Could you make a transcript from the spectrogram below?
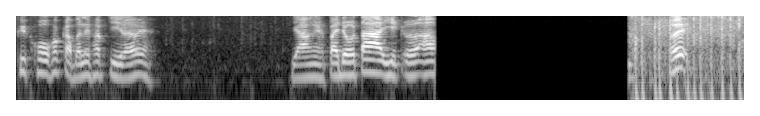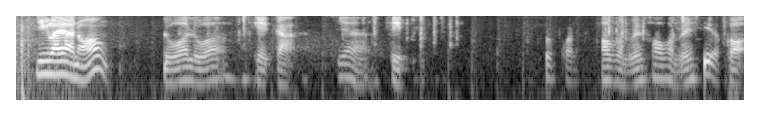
พี่โคเขากลับมาเล่นพับจีแล้วเนี่ยยังไง ไปโดตาอีกเออเอา เฮ้ย ยิงอะไรอะน้อง รั้วรั้วเกะกะเฮียติดจบก่อนเข้าก่อนเว้ยเข้าก่อนเว้ยเหี้ยเกาะ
